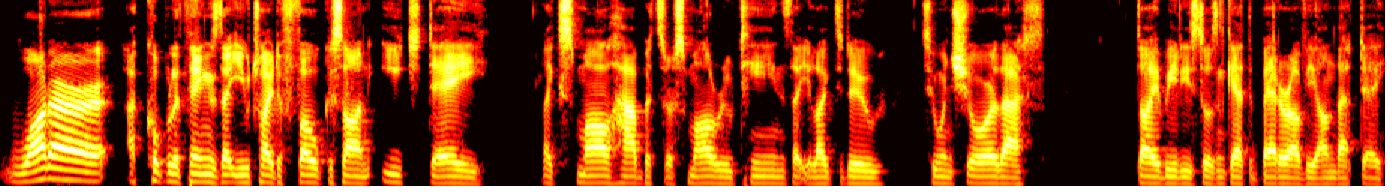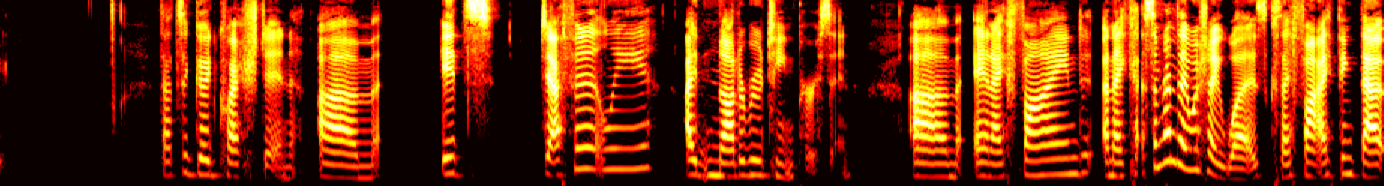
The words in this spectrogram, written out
what are a couple of things that you try to focus on each day, like small habits or small routines that you like to do to ensure that diabetes doesn't get the better of you on that day? That's a good question. Um, it's definitely I'm not a routine person, um, and I find, and I sometimes I wish I was because I find I think that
